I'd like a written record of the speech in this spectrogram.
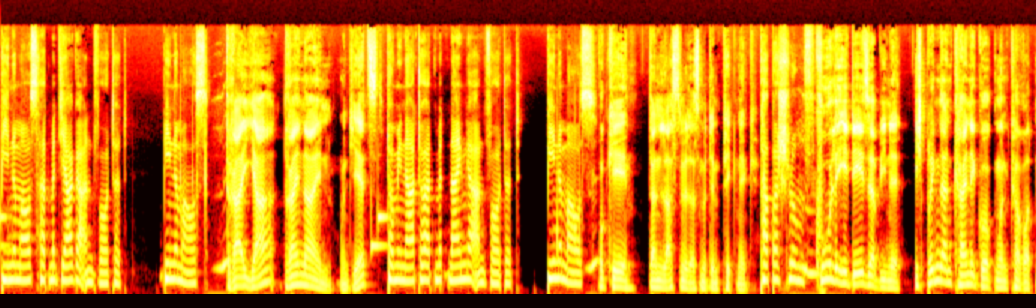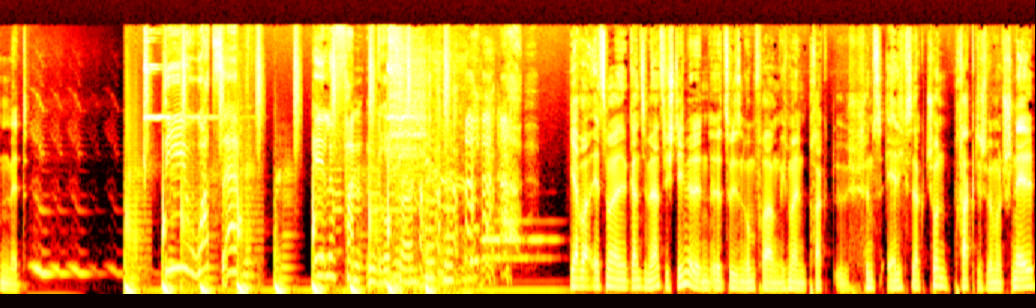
Biene Maus hat mit Ja geantwortet. Biene Maus. Drei Ja, drei Nein. Und jetzt? Tominator hat mit Nein geantwortet. Biene Maus. Okay, dann lassen wir das mit dem Picknick. Papa Schlumpf. Coole Idee, Sabine. Ich bringe dann keine Gurken und Karotten mit. Die WhatsApp Elefantengruppe. Ja, aber jetzt mal ganz im Ernst, wie stehen wir denn äh, zu diesen Umfragen? Ich meine, ich finde es ehrlich gesagt schon praktisch, wenn man schnell,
